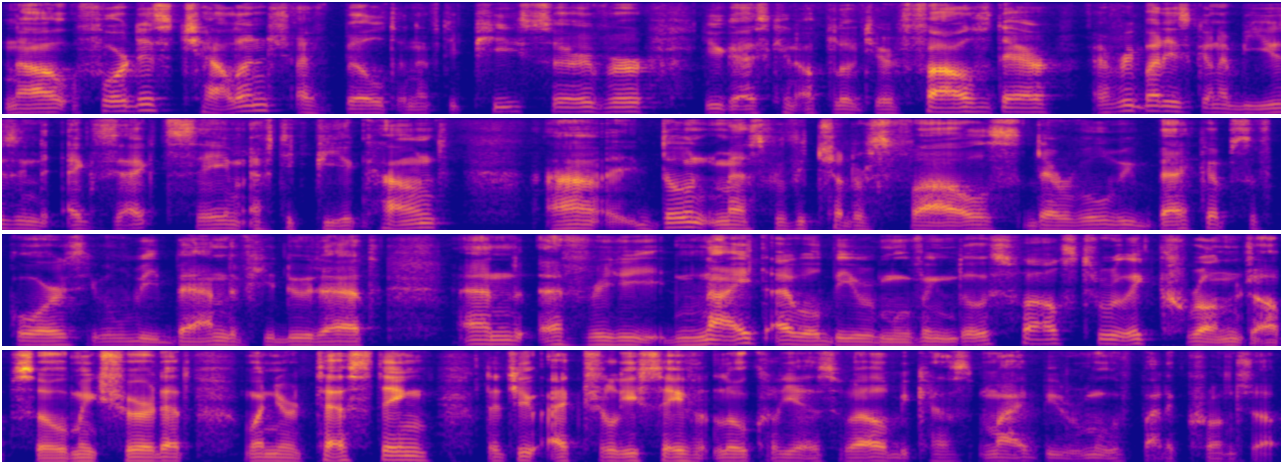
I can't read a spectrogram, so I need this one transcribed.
Now for this challenge, I've built an FTP server. You guys can upload your files there. Everybody's gonna be using the exact same FTP account. Uh, don't mess with each other's files. There will be backups, of course. You will be banned if you do that. And every night I will be removing those files through a cron job. So make sure that when you're testing that you actually save it locally as well because it might be removed by the cron job.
